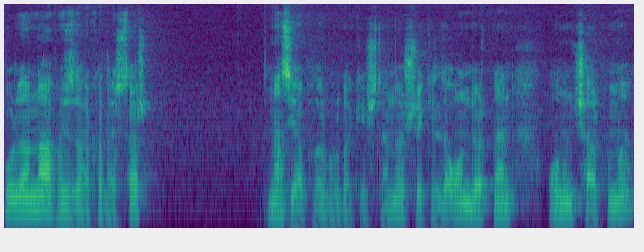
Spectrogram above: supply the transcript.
Buradan ne yapacağız arkadaşlar? Nasıl yapılır buradaki işlemler? Şu şekilde 14'ten 10'un çarpımı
